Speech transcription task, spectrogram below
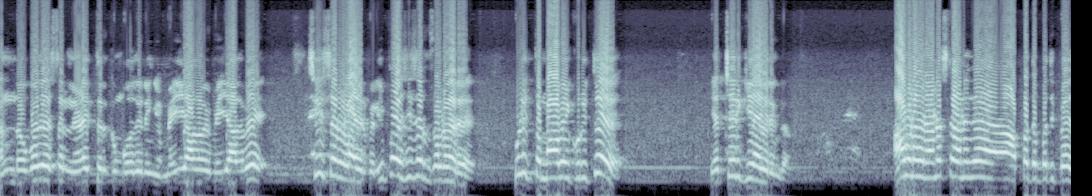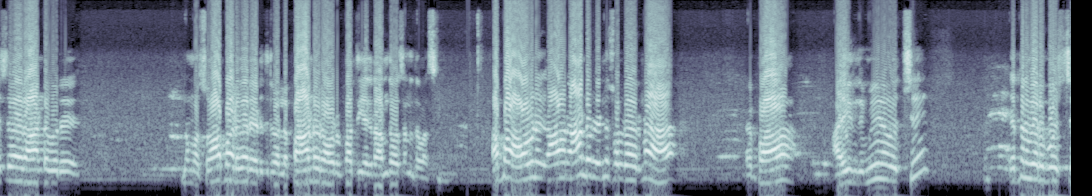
அந்த உபதேசம் நினைத்திருக்கும் போது நீங்க மெய்யாகவே மெய்யாகவே சீசர்களா இருப்பீர்கள் இப்போ சீசர் சொல்றாரு புளித்த மாவை குறித்து எச்சரிக்கையாயிருங்கள் இருங்கள் அவனுங்க நினைச்சிட்டானுங்க அப்பத்தை பத்தி பேசுறாரு ஆண்டவர். நம்ம சாப்பாடு வேற எடுத்துட்டு வரல. பாண்டவர் அவர் பார்த்து கேட்கிற அந்த வசனத்தை வாசிங்க. அப்ப அவனுக்கு அவன் ஆண்டவர் என்ன சொல்றாருன்னா அப்பா ஐந்து மீனை வச்சு எத்தனை பேரை போச்ச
